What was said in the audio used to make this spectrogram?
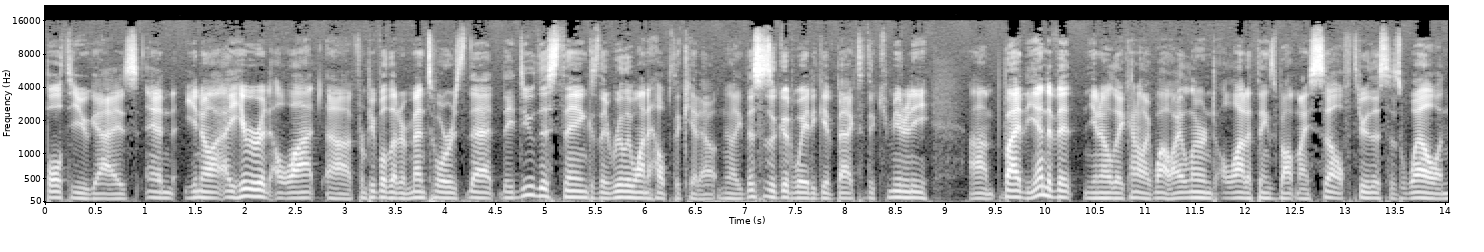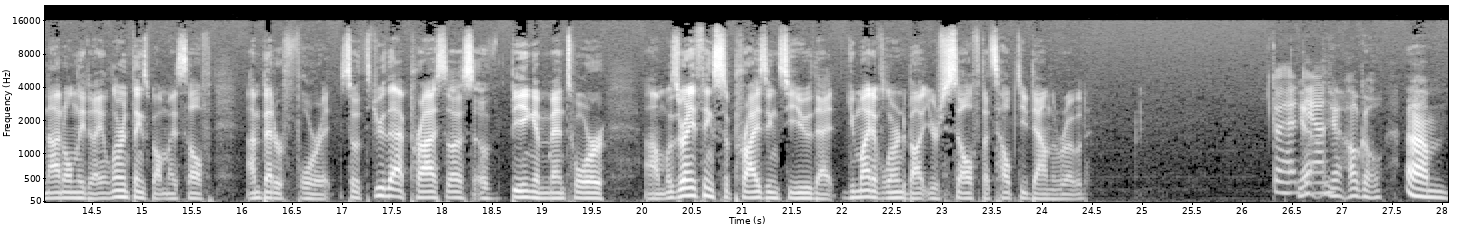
both of you guys. And, you know, I hear it a lot uh, from people that are mentors that they do this thing because they really want to help the kid out. And they're like, this is a good way to give back to the community. Um, by the end of it, you know, they kind of like, wow, I learned a lot of things about myself through this as well. And not only did I learn things about myself, I'm better for it. So through that process of being a mentor, um, was there anything surprising to you that you might have learned about yourself that's helped you down the road? Go ahead, Yeah, Dan. yeah, I'll go. Um,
